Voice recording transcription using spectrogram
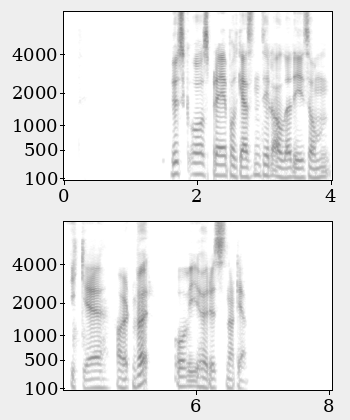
Husk å spre podkasten til alle de som ikke har hørt den før, og vi høres snart igjen.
